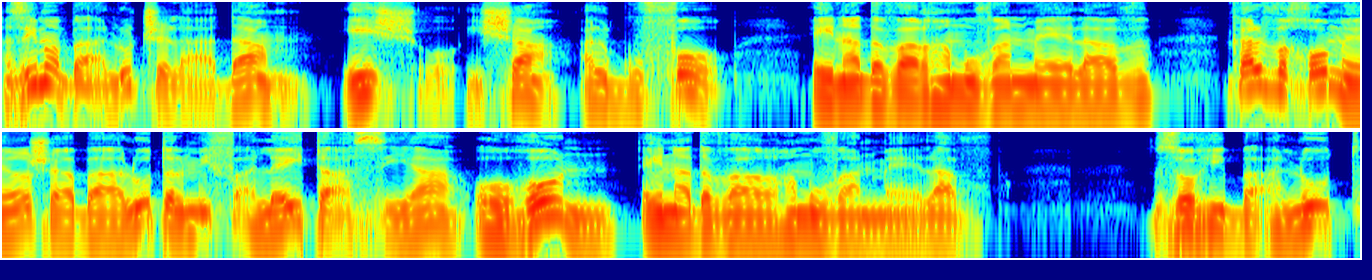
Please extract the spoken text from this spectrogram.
אז אם הבעלות של האדם, איש או אישה, על גופו, אינה דבר המובן מאליו, קל וחומר שהבעלות על מפעלי תעשייה או הון אינה דבר המובן מאליו. זוהי בעלות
